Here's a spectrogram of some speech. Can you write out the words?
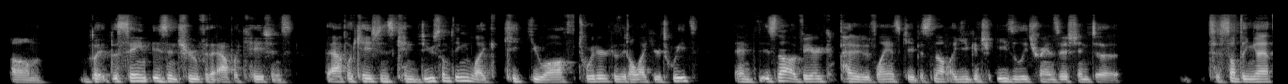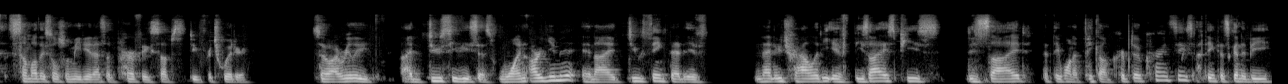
Um, but the same isn't true for the applications. The applications can do something like kick you off Twitter because they don't like your tweets, and it's not a very competitive landscape. It's not like you can tr- easily transition to to something that some other social media that's a perfect substitute for Twitter. So I really, I do see these as one argument. And I do think that if net neutrality, if these ISPs decide that they want to pick on cryptocurrencies, I think that's going to be,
